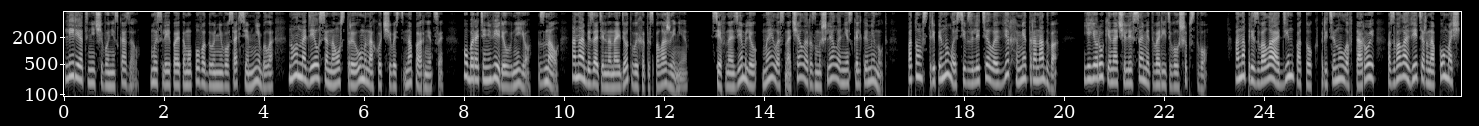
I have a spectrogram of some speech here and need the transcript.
Лириат ничего не сказал. Мыслей по этому поводу у него совсем не было, но он надеялся на острый ум и находчивость напарницы. Оборотень верил в нее, знал, она обязательно найдет выход из положения. Сев на землю, Мейла сначала размышляла несколько минут, потом встрепенулась и взлетела вверх метра на два. Ее руки начали сами творить волшебство. Она призвала один поток, притянула второй, позвала ветер на помощь,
